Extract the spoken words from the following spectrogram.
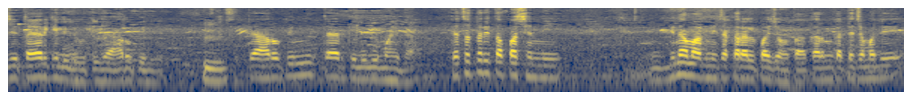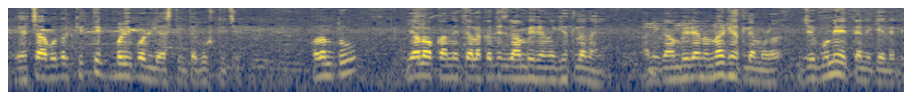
जी तयार केलेली होती ह्या आरोपींनी. त्या आरोपींनी तयार केलेली महिला त्याचा तरी तपास यांनी बिना मागणीचा करायला पाहिजे होता कारण का त्याच्यामध्ये ह्याच्या अगोदर कित्येक बळी पडले असतील त्या गोष्टीचे. परंतु या लोकांनी त्याला कधीच गांभीर्यानं घेतलं नाही आणि गांभीर्यानं न घेतल्यामुळं जे गुन्हे आहेत त्याने केलेले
